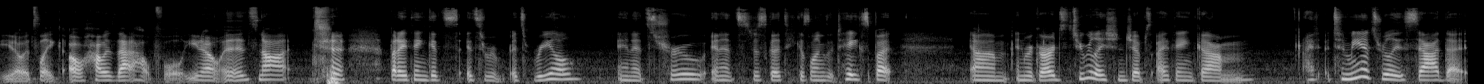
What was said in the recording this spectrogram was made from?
you know it's like oh how is that helpful you know? And it's not but i think it's it's it's real and it's true and it's just going to take as long as it takes. But um, in regards to relationships i think um, I, to me it's really sad that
